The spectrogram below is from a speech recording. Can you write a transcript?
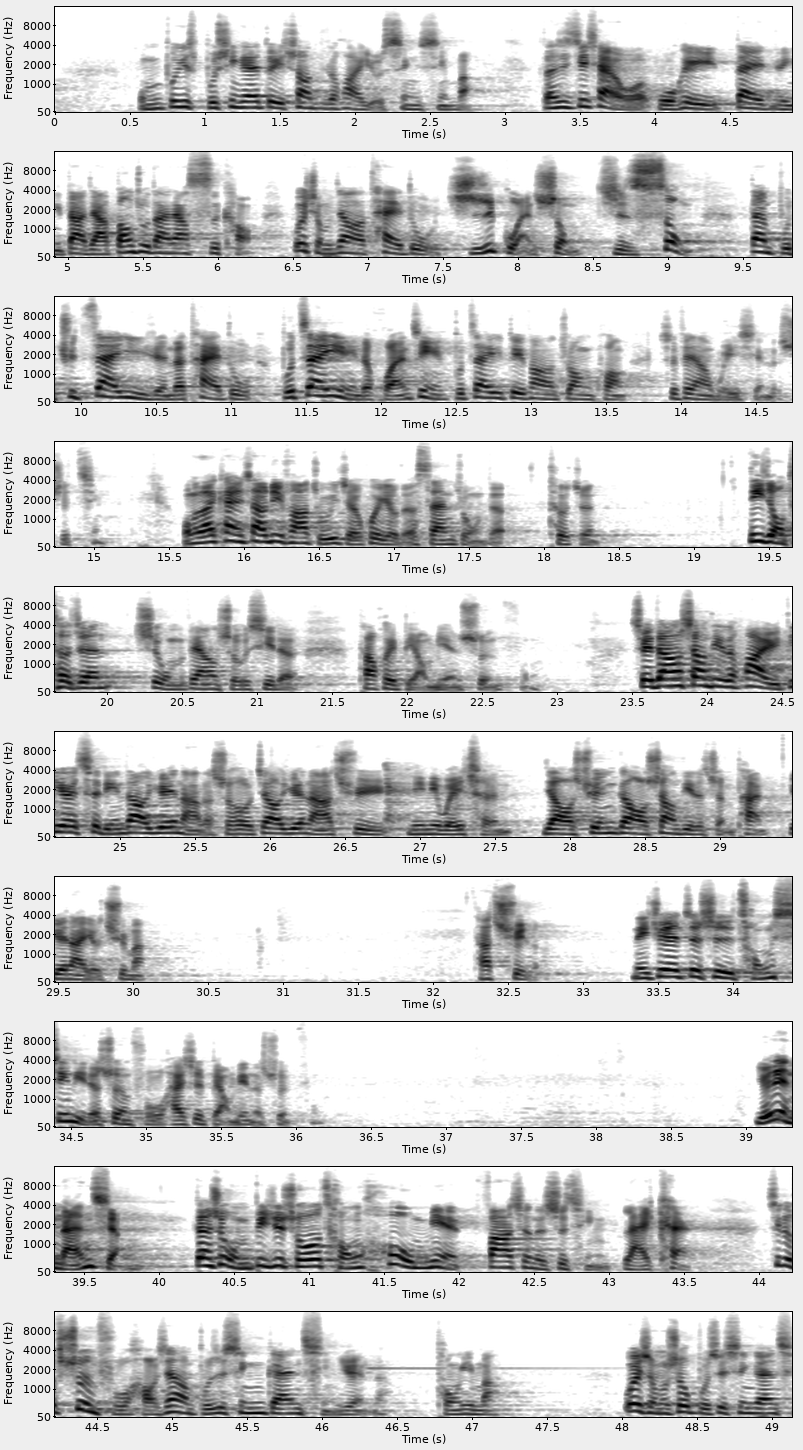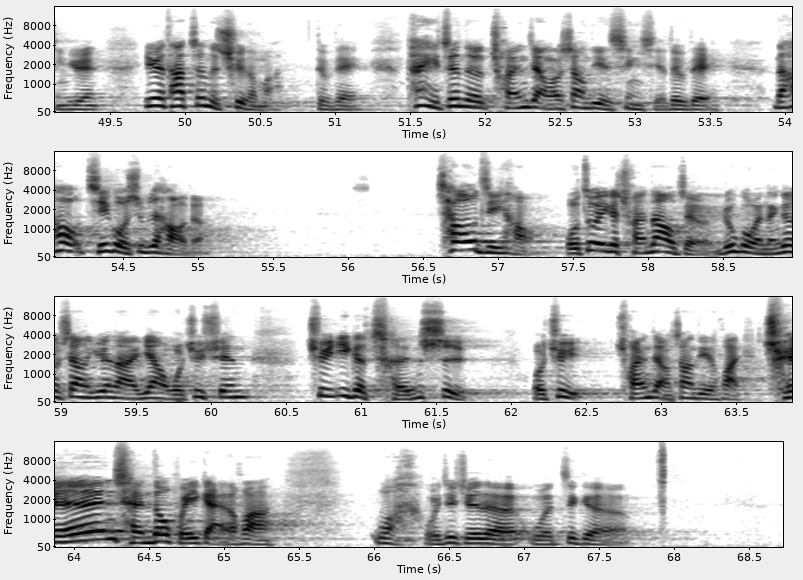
我们不不是应该对上帝的话有信心吧？但是接下来我我会带领大家帮助大家思考，为什么这样的态度只管送只送，但不去在意人的态度，不在意你的环境，不在意对方的状况，是非常危险的事情。我们来看一下律法主义者会有的三种的特征。第一种特征是我们非常熟悉的，他会表面顺服。所以当上帝的话语第二次临到约拿的时候，叫约拿去尼尼微城，要宣告上帝的审判。约拿有去吗？他去了。你觉得这是从心里的顺服，还是表面的顺服？有点难讲，但是我们必须说，从后面发生的事情来看，这个顺服好像不是心甘情愿的，同意吗？为什么说不是心甘情愿？因为他真的去了嘛，对不对？他也真的传讲了上帝的信息，对不对？然后结果是不是好的？超级好！我作为一个传道者，如果我能够像约拿一样，我去宣去一个城市。我去传讲上帝的话，全程都悔改的话，哇！我就觉得我这个，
